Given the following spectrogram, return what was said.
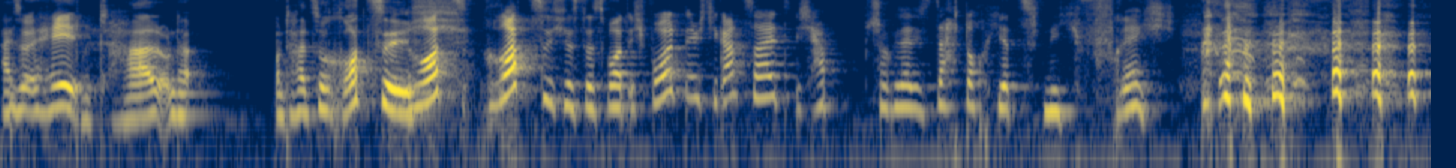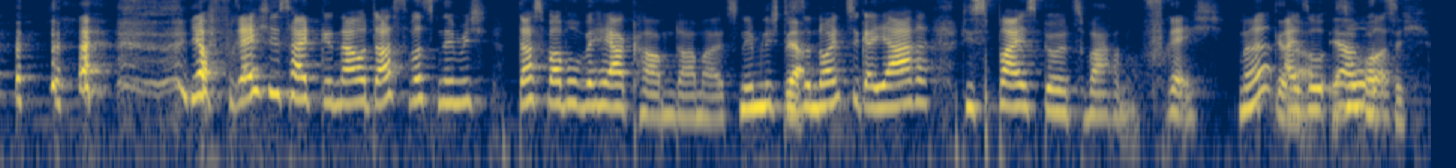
Also, hey, total und, und halt so rotzig. Rotz, rotzig ist das Wort. Ich wollte nämlich die ganze Zeit, ich habe schon gesagt, ich sag doch jetzt nicht frech. ja, frech ist halt genau das, was nämlich, das war, wo wir herkamen damals. Nämlich diese Ja. 90er Jahre, die Spice Girls waren frech. Ne? Genau. Also ja, sowas. rotzig.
